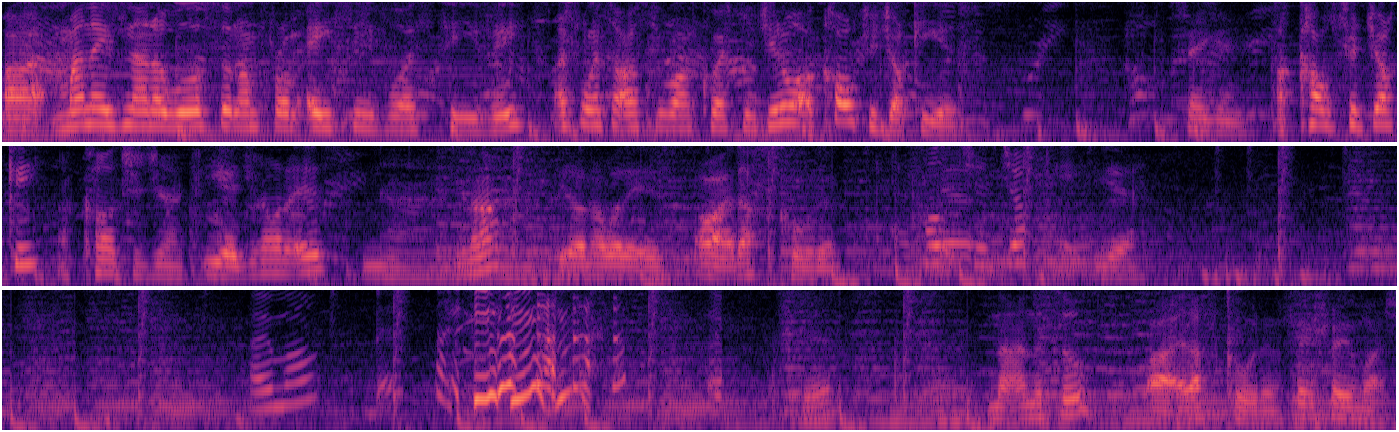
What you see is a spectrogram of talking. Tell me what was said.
Alright, my name's Nana Wilson. I'm from AC Voice TV. I just wanted to ask you one question. Do you know what a culture jockey is? Say again. A culture jockey? A culture jockey. Yeah. Do you know what it is? Nah. No. You don't know what it is. Alright, that's cool then. Culture jockey. Yeah. Omar? Yeah. Nothing at all. Alright, that's cool then. Thanks very much.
